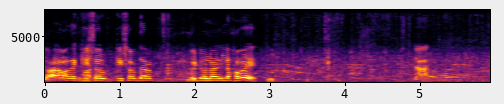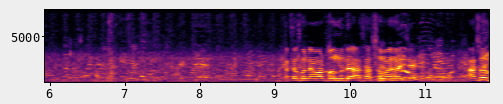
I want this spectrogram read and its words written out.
দাঁড়া আমাদের কিশোর কিশোরদার ভিডিও না নিলে হবে? এতক্ষণে আমার বন্ধুদের আসার সময় হয়েছে। আসুন।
